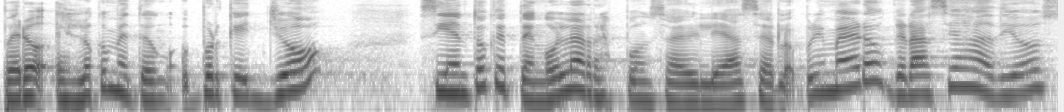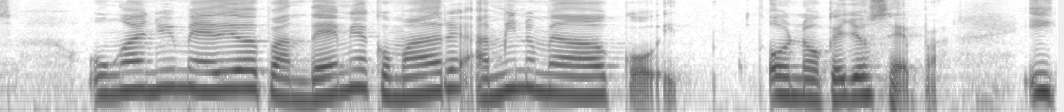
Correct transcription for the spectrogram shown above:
Pero es lo que me tengo, porque yo siento que tengo la responsabilidad de hacerlo. Primero, gracias a Dios, un año y medio de pandemia, comadre, a mí no me ha dado COVID, o no que yo sepa. Y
